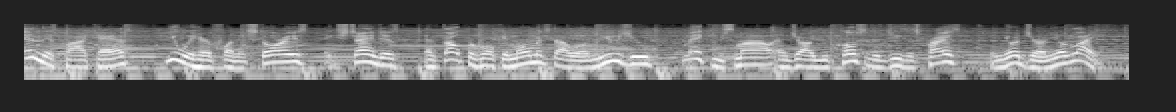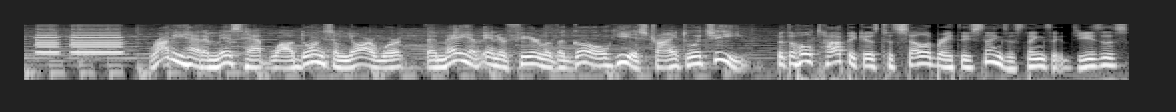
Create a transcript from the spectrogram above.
In this podcast, you will hear funny stories, exchanges, and thought provoking moments that will amuse you, make you smile, and draw you closer to Jesus Christ in your journey of life. Robbie had a mishap while doing some yard work that may have interfered with a goal he is trying to achieve. But the whole topic is to celebrate these things as things that Jesus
